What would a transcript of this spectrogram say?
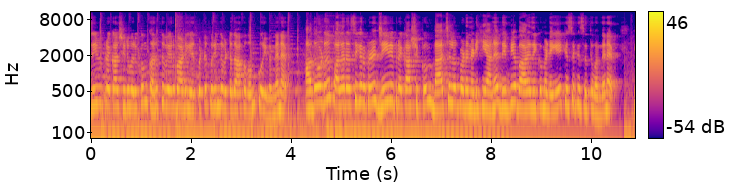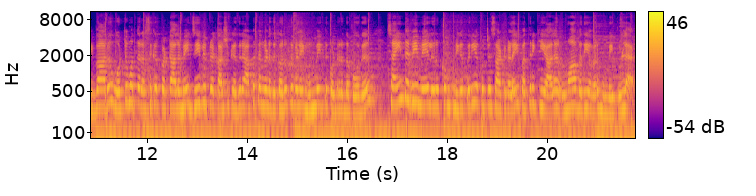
ஜிவி பிரகாஷ் இருவருக்கும் கருத்து வேறுபாடு ஏற்பட்டு பிரிந்துவிட்டதாகவும் கூறி வந்தனர் அதோடு பல ரசிகர்கள் ஜிவி பிரகாஷுக்கும் பேச்சுலர் பட நடிகையான திவ்ய பாரதிக்கும் இடையே கிசுகிசுத்து வந்தனர். இவ்வாறு ஒட்டுமொத்த ரசிகர் பட்டாலுமே ஜிவி பிரகாஷுக்கு எதிராக தங்களது கருத்துக்களை முன்வைத்துக் கொண்டிருந்த போது சைந்தவி மேல் இருக்கும் மிகப்பெரிய குற்றச்சாட்டுகளை பத்திரிகையாளர் உமாபதி அவர் முன்வைத்துள்ளார்.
